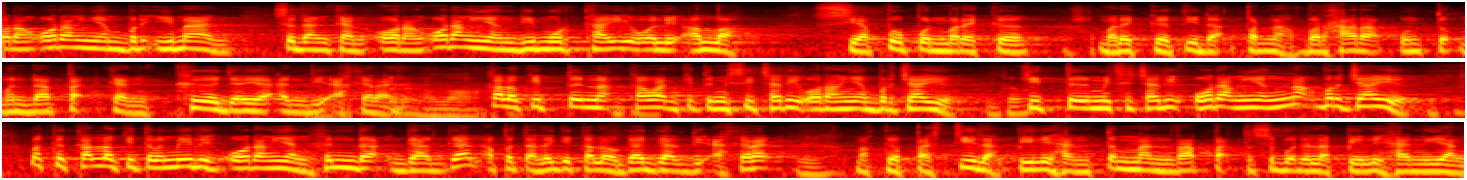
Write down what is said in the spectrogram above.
orang-orang yang beriman sedangkan orang-orang yang dimurkai oleh Allah siapapun mereka mereka tidak pernah berharap untuk mendapatkan kejayaan di akhirat Allah. kalau kita nak kawan kita mesti cari orang yang berjaya Betul. kita mesti cari orang yang nak berjaya maka kalau kita memilih orang yang hendak gagal apatah lagi kalau gagal di akhirat ya. maka pastilah pilihan teman rapat tersebut adalah pilihan yang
